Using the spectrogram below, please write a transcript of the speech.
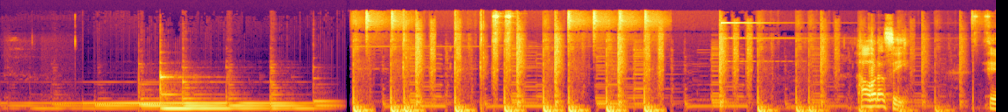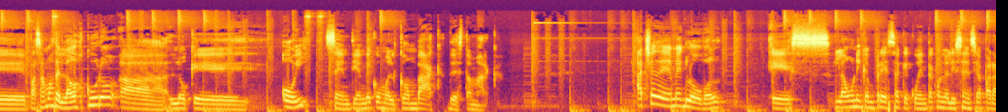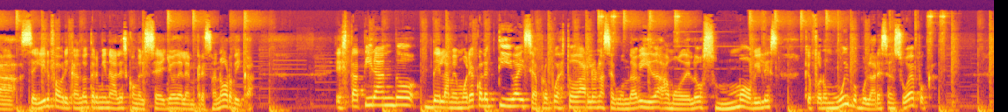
Ahora sí, eh, pasamos del lado oscuro a lo que hoy se entiende como el comeback de esta marca. HDM Global es la única empresa que cuenta con la licencia para seguir fabricando terminales con el sello de la empresa nórdica. Está tirando de la memoria colectiva y se ha propuesto darle una segunda vida a modelos móviles que fueron muy populares en su época.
